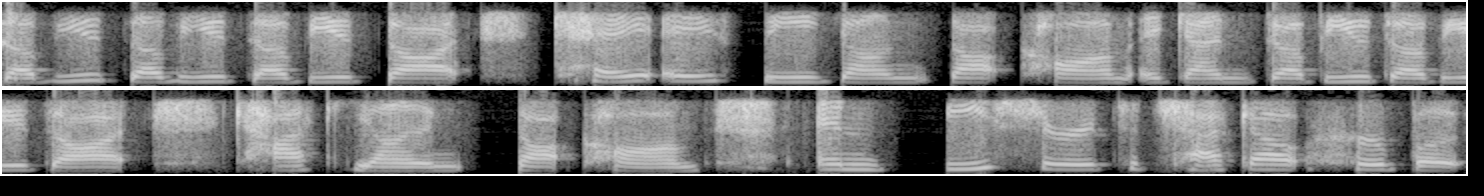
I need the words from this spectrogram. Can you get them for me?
www.kacyoung.com. Again, www.kacyoung.com. And be sure to check out her book,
